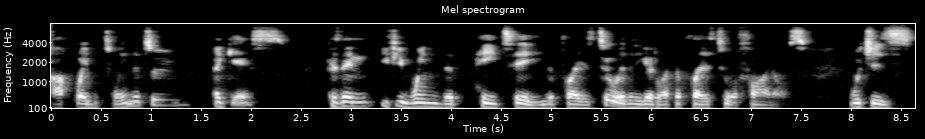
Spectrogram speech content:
halfway between the two, I guess. Because then if you win the PT, the Players Tour, then you go to like the Players Tour Finals, which is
